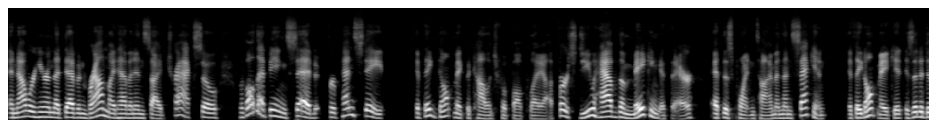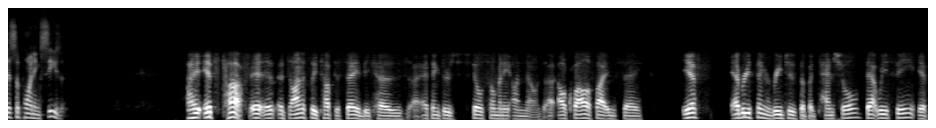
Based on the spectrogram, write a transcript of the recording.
and now we're hearing that Devin Brown might have an inside track. So, with all that being said, for Penn State, if they don't make the college football playoff, first, do you have them making it there at this point in time? And then, second, if they don't make it, is it a disappointing season? I, it's tough. It, it, it's honestly tough to say because I think there's still so many unknowns. I, I'll qualify and say if everything reaches the potential that we see, if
